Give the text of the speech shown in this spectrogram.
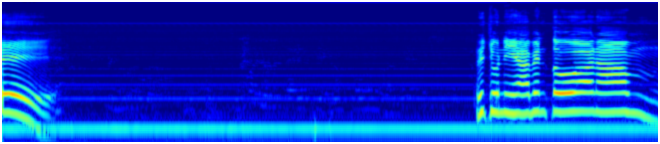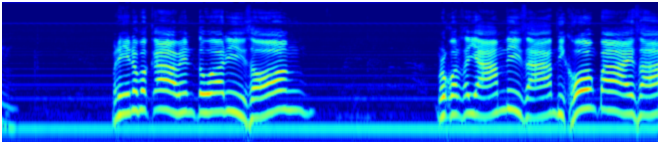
รี่ริจูเนียเป็นตัวนำมณีนพเก้าเป็นตัวที่สอง มรกตสยามที่สามที่โค้งป้ายสา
